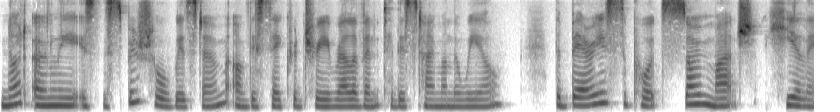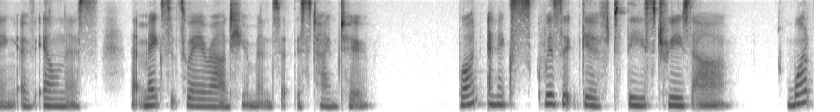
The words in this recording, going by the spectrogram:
not only is the spiritual wisdom of this sacred tree relevant to this time on the wheel, the berries support so much healing of illness that makes its way around humans at this time too. What an exquisite gift these trees are. What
